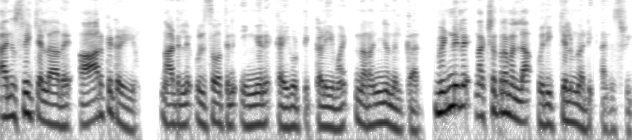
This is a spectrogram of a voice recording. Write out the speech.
അനുശ്രീക്കല്ലാതെ ആർക്ക് കഴിയും? നാട്ടിലെ ഉത്സവത്തിന് ഇങ്ങനെ കൈകൊട്ടിക്കളിയുമായി നിറഞ്ഞു നിൽക്കാൻ. വിണ്ണിലെ നക്ഷത്രമല്ല ഒരിക്കലും നടി അനുശ്രീ.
